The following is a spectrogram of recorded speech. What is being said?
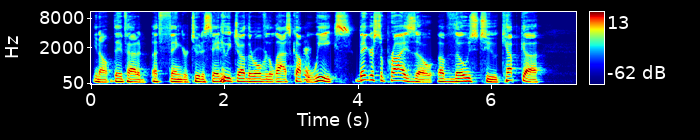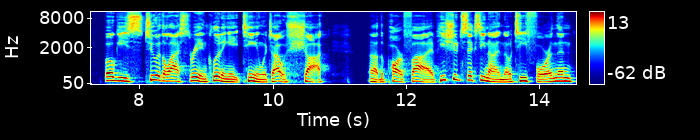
you know, they've had a, a thing or two to say to each other over the last couple sure. weeks. Bigger surprise, though, of those two. Koepka, bogeys two of the last three, including 18, which I was shocked. Uh, the par five. He shoots 69, though, T4. And then,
